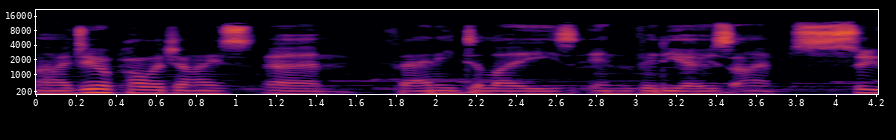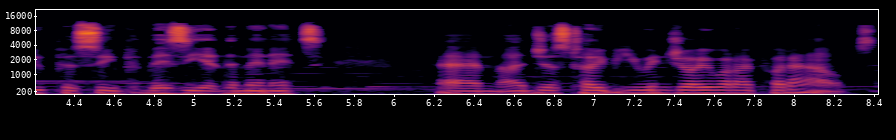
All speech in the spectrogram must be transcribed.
I do apologise um, for any delays in videos. I'm super, super busy at the minute. Um, I just hope you enjoy what I put out.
